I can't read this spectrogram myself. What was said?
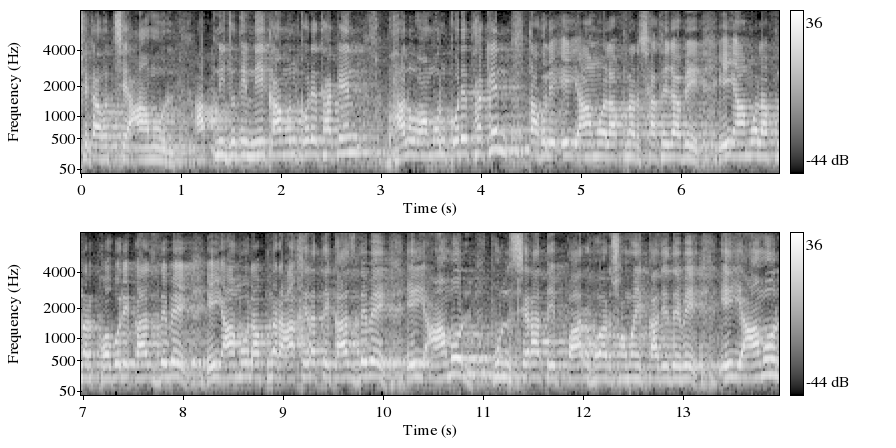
সেটা হচ্ছে আমল। আপনি যদি নেক আমল করে থাকেন, ভালো আমল করে থাকেন, তাহলে এই আমল আপনার সাথে যাবে। এই আমল আপনার কবরে কাজ দেবে, এই আমল আপনার আখেরাতে কাজ দেবে, এই আমল পুল সেরাতে পার হওয়ার সময় কাজে দেবে। এই আমল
